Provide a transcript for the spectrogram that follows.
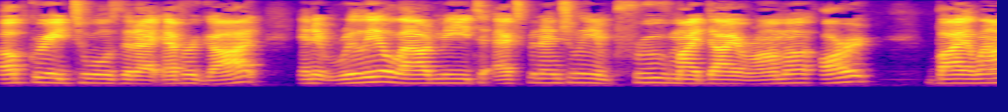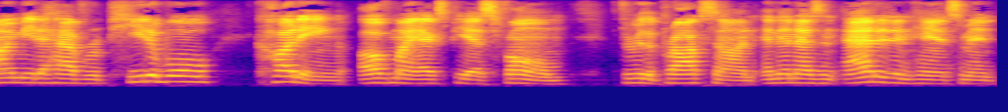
upgrade tools that I ever got and it really allowed me to exponentially improve my diorama art by allowing me to have repeatable cutting of my XPS foam through the Proxxon. And then as an added enhancement,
